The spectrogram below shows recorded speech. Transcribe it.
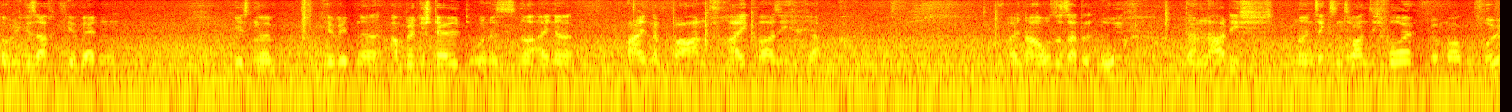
Aber wie gesagt, hier werden hier, ist nur, hier wird eine Ampel gestellt und es ist nur eine, eine Bahn frei quasi. Ja. Fahre ich nach Hause, sattel um, dann lade ich 926 vor für morgen früh.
